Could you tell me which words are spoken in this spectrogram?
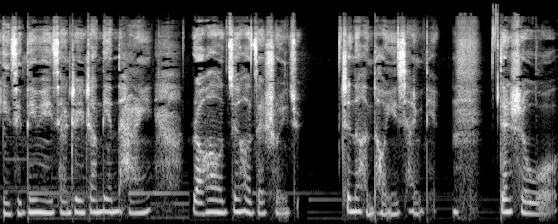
以及订阅一下这一张电台。然后最后再说一句，真的很讨厌下雨天，但是我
